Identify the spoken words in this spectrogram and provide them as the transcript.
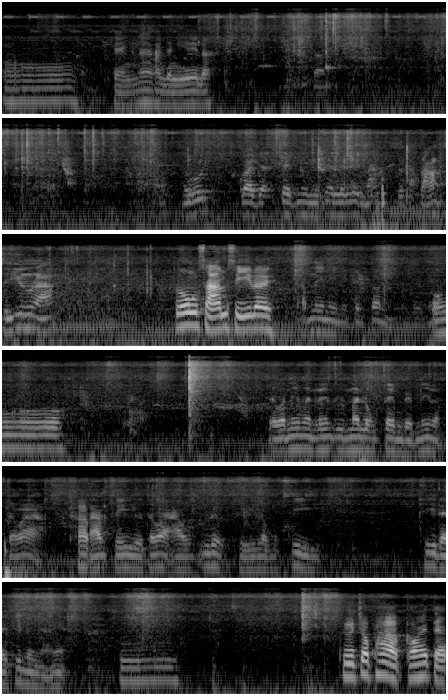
โอ้แต่งหน้ากันอย่างนี้เลยนะนู้นกว่าจะเสร็จนี่ไม่ใช่เล่นๆนะสามสีนู่นนะลงสามสีเลยครับนี่นี่นี่เป็นต้น โอ้ แต่วันนี้มันเล่นมันลงเต็มแบบนี้หรอกแต่ว่าครับ สามสีอยู่แต่ว่าเอาเลือกสีลงที่ที่ใดที่หนึ่งอย่างเงี้ยอืมคือเจ้าภาพเขาให้แต่ง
